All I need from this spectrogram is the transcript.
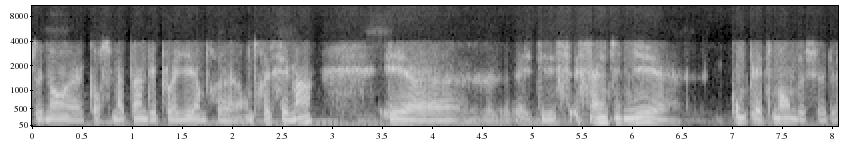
tenant euh, Corse Matin déployé entre, entre ses mains et euh, s'indigner complètement de ce, de,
